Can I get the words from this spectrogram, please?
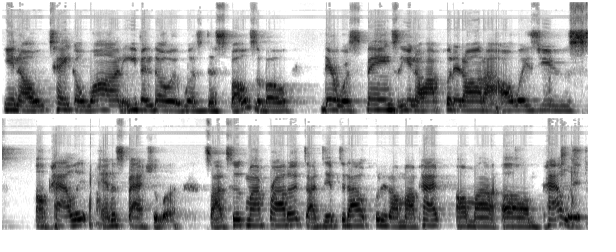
you know, take a wand, even though it was disposable, there was things, you know, I put it on. I always use a palette and a spatula. So I took my product, I dipped it out, put it on my pat on my um, palette,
